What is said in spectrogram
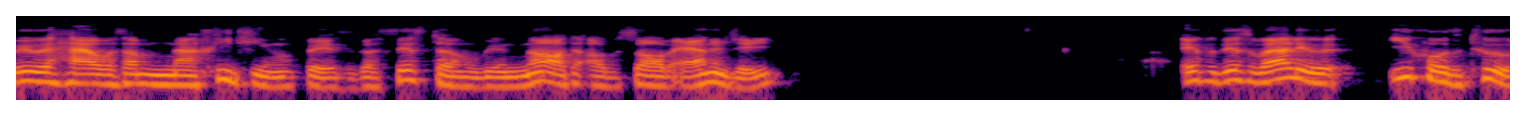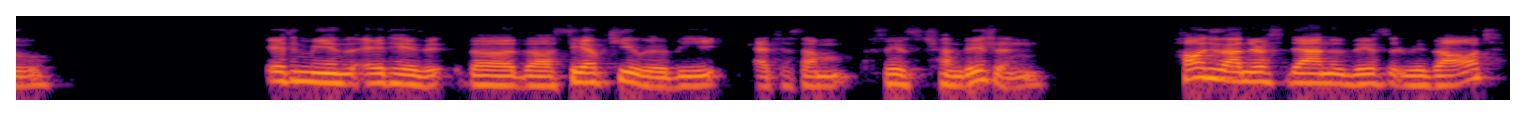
we will have some non-heating phase. The system will not absorb energy. If this value equals two, it means it is the, the CFT will be at some phase transition. How to understand this result?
